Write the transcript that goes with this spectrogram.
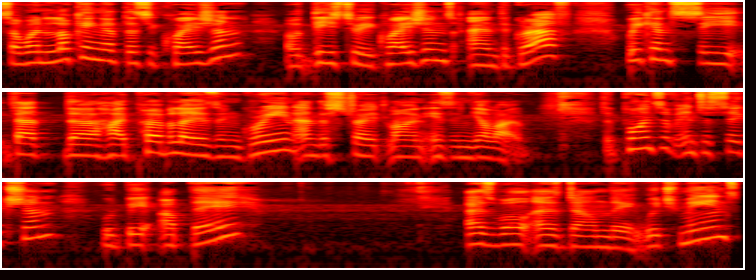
So when looking at this equation, or these two equations and the graph, we can see that the hyperbola is in green and the straight line is in yellow. The points of intersection would be up there as well as down there, which means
